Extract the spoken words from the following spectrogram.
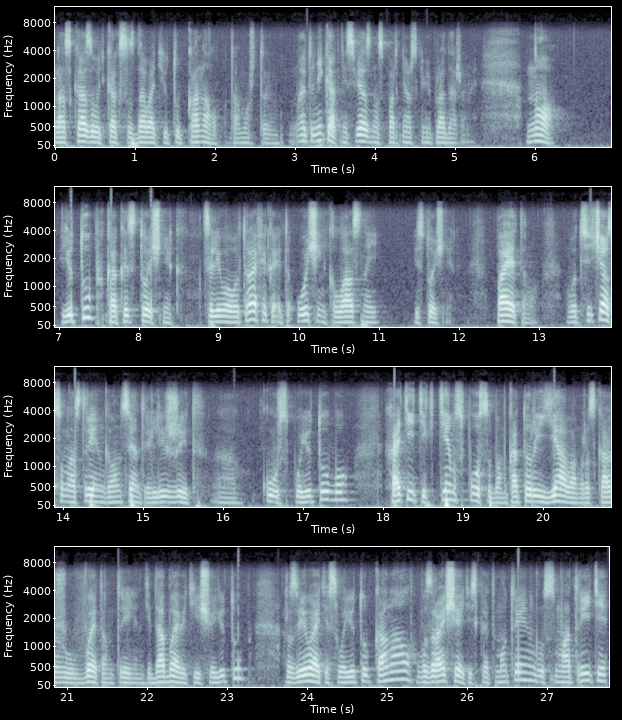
рассказывать, как создавать YouTube канал, потому что ну, это никак не связано с партнерскими продажами. Но YouTube как источник целевого трафика это очень классный источник. Поэтому вот сейчас у нас в тренинговом центре лежит э, курс по YouTube. Хотите к тем способам, которые я вам расскажу в этом тренинге, добавить еще YouTube, развивайте свой YouTube канал, возвращайтесь к этому тренингу, смотрите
